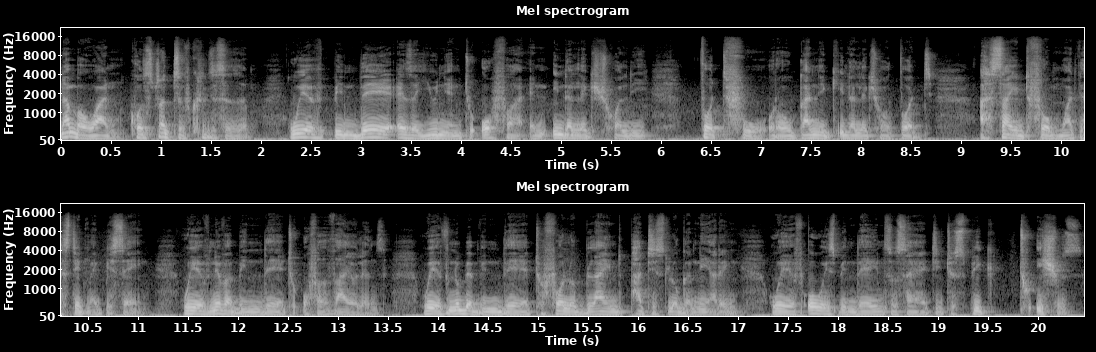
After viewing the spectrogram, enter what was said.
Number one, constructive criticism. We have been there as a union to offer an intellectually thoughtful or organic intellectual thought aside from what the state might be saying. We have never been there to offer violence. We have never been there to follow blind party sloganeering. We have always been there in society to speak to issues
